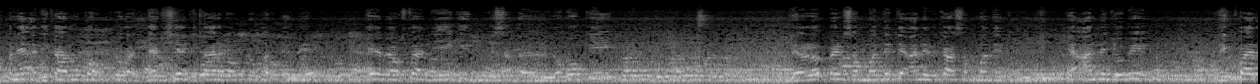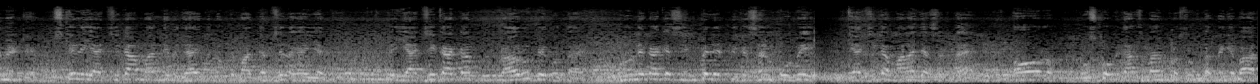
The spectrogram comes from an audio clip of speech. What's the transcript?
अपने अधिकारों का उपयोग, अध्यक्षीय अधिकार का उपयोग करते हुए यह व्यवस्था दी कि लोगों की डेवलपमेंट संबंधित या अन्य विकास संबंधित या अन्य जो भी रिक्वायरमेंट है, उसके लिए याचिका माननीय विधायकों के माध्यम से लगाई जाती है। तो याचिका का प्रारूप एक होता है। उन्होंने कहा कि सिंपल एप्लीकेशन को भी याचिका माना जा सकता है और उसको विधानसभा में प्रस्तुत करने के बाद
